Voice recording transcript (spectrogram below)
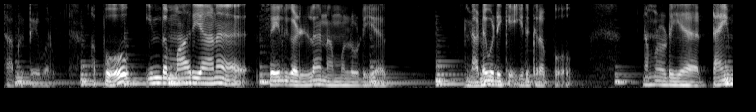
சாப்பிட்டுட்டே வரும். அப்போது இந்த மாதிரியான செயல்களில் நம்மளுடைய நடவடிக்கை இருக்கிறப்போ நம்மளுடைய டைம்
